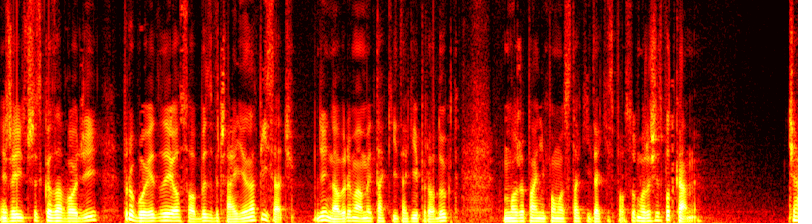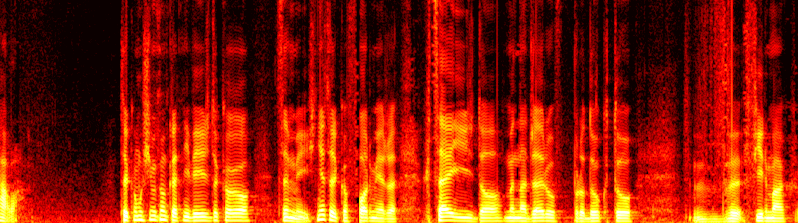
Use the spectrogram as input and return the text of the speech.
Jeżeli wszystko zawodzi, próbuję do tej osoby zwyczajnie napisać. Dzień dobry, mamy taki taki produkt, może pani pomóc w taki taki sposób, może się spotkamy. Działa. Tylko musimy konkretnie wiedzieć, do kogo chcemy iść. Nie tylko w formie, że chcę iść do menadżerów produktu w firmach,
